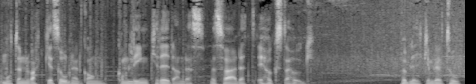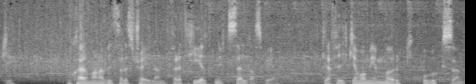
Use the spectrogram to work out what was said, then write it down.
och mot en vacker solnedgång kom Link ridandes med svärdet i högsta hugg. Publiken blev tokig. På skärmarna visades trailern för ett helt nytt Zelda-spel. Grafiken var mer mörk och vuxen,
